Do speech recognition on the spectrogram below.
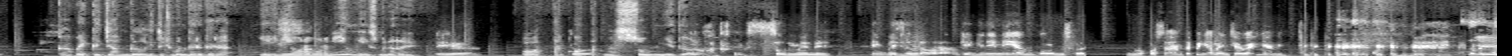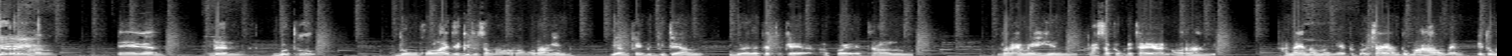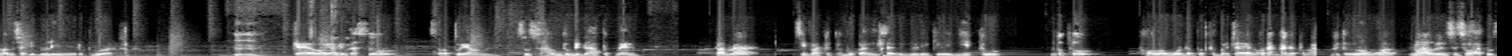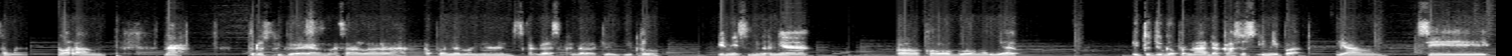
ke apa ya? Ke jungle gitu cuman gara-gara ya ini orang-orang ini sebenarnya Iya. otak-otak mesum gitu. loh. Sum ini. Ini biasanya Iya. orang-orang kayak gini nih yang kalau misalnya pemerkosaan tapi nyalain ceweknya nih. Bener emang. Iya kan? Dan gue tuh dongkol aja gitu sama orang-orang yang yang kayak begitu yang ibaratnya tuh kayak apa ya terlalu ngeremehin rasa kepercayaan orang gitu. Karena yang namanya kepercayaan tuh mahal men, itu nggak bisa dibeli menurut gue. Mm-mm. Kayak loyalitas tuh suatu yang susah untuk didapat men. Karena sifatnya tuh bukan bisa dibeli kayak gitu. Lu tuh kalau mau dapat kepercayaan orang ada pengaruh gitu. Lu ngel- ngelaluin sesuatu sama orang. Nah, terus juga yang masalah apa namanya skandal-skandal kayak gitu. Ini sebenarnya eh, kalau gua ngeliat itu juga pernah ada kasus ini pak yang si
